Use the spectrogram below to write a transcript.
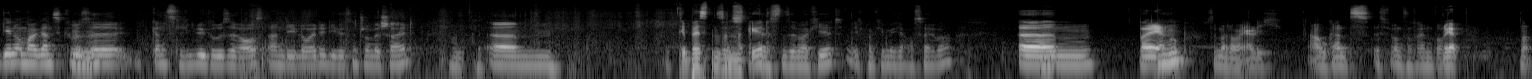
gehen nochmal ganz Grüße, ganz liebe Grüße raus an die Leute, die wissen schon Bescheid. Ähm, Die besten sind die markiert. besten sind markiert. Ich markiere mich auch selber. Ähm, Weil Mhm. Jakob, sind wir doch ehrlich, Arroganz ist für uns ein Fremdwort. Ja. Na,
